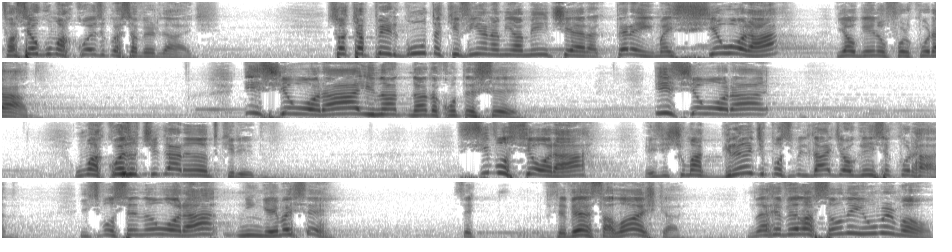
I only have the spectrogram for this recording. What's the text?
fazer alguma coisa com essa verdade. Só que a pergunta que vinha na minha mente era: peraí, mas se eu orar e alguém não for curado? E se eu orar e nada, nada acontecer? E se eu orar? Uma coisa eu te garanto, querido. Se você orar, existe uma grande possibilidade de alguém ser curado. E se você não orar, ninguém vai ser. Você, você vê essa lógica? Não é revelação nenhuma, irmão.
